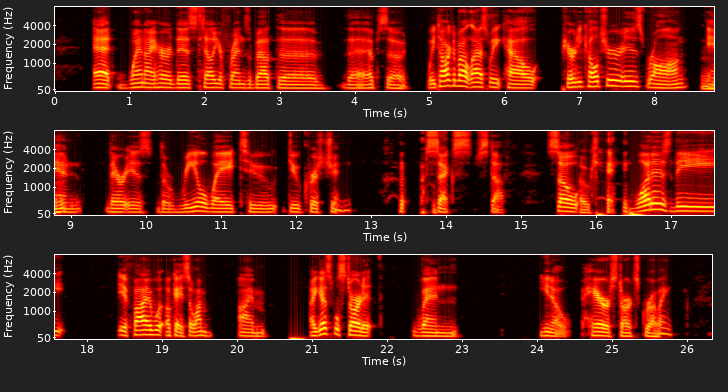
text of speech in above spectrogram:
at when I heard this. Tell your friends about the the episode. We talked about last week how purity culture is wrong Mhm. and there is the real way to do Christian sex stuff. So, okay. what is the if I w- okay? So I'm I'm I guess we'll start it when you know hair starts growing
